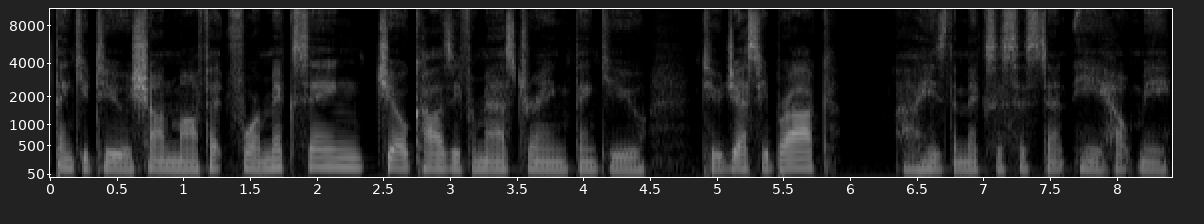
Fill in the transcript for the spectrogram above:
Thank you to Sean Moffitt for mixing, Joe Causey for mastering. Thank you to Jesse Brock. Uh, he's the mix assistant. He helped me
